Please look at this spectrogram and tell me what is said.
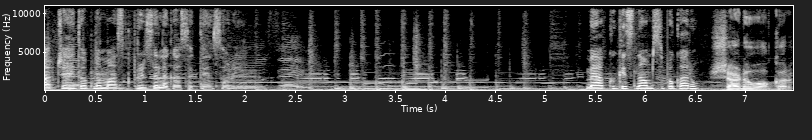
आप चाहें तो अपना मास्क फिर से लगा सकते हैं सॉरी मैं आपको किस नाम से पुकारूं? शैडो वॉकर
